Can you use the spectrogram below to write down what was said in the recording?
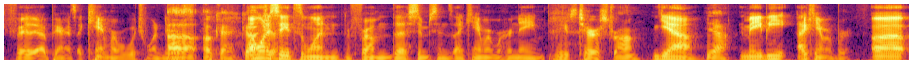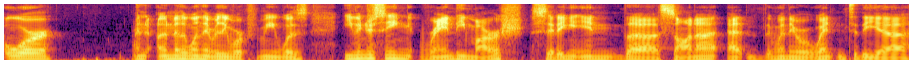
Fairly Odd Parents. I can't remember which one it is. uh, okay. Gotcha. I want to say it's the one from The Simpsons. I can't remember her name. I think it's Tara Strong. Yeah, Yeah. maybe I can't remember. Uh, or an, another one that really worked for me was even just seeing Randy Marsh sitting in the sauna at the, when they were went into the uh,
